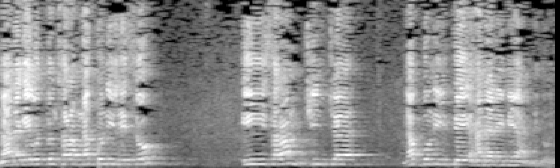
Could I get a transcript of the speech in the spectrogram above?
만약에 어떤 사람 나쁜 일 했어, 이 사람 진짜 나쁜 일 때 하나님이 안 믿어요.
